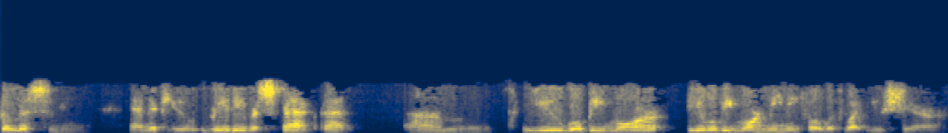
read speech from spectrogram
the listening, and if you really respect that, um, you will be more you will be more meaningful with what you share.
